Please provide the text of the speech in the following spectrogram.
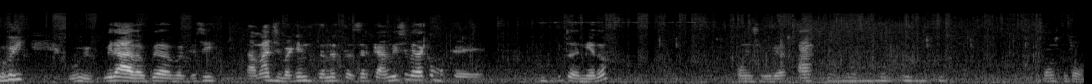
Uy, cuidado, cuidado, porque sí. La mancha, imagínate tener esto de cerca. A mí sí me da como que un poquito de miedo. O inseguridad. Ah. Vamos con todo.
